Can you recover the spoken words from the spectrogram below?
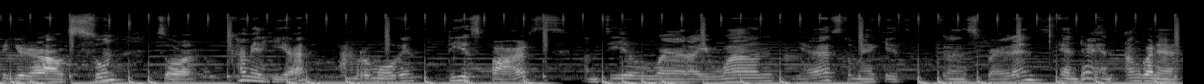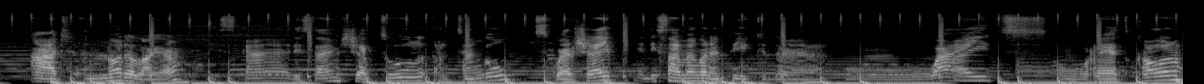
figure it out soon. So come in here I'm removing these parts until where I want yes to make it transparent. And then I'm gonna add another layer. This this time shape tool rectangle square shape. And this time I'm gonna pick the white or red color.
